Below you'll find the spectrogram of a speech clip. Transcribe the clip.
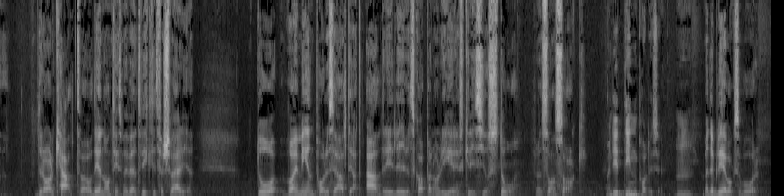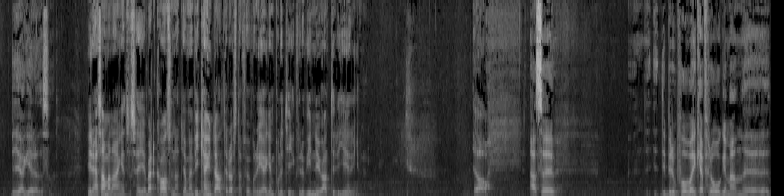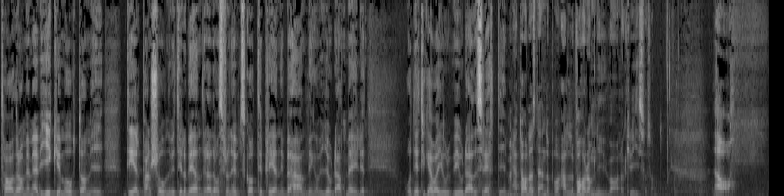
drar kallt va? och det är någonting som är väldigt viktigt för Sverige. Då var ju min policy alltid att aldrig i livet skapa någon regeringskris just då för en sån sak. Men det är din policy? Mm, men det blev också vår. Vi agerade så. I det här sammanhanget så säger Bert Karlsson att ja, men vi kan ju inte alltid rösta för vår egen politik för då vinner ju alltid regeringen. Ja, alltså det beror på vilka frågor man eh, talar om. Men vi gick ju emot dem i delpension. Vi till och med ändrade oss från utskott till plenibehandling och vi gjorde allt möjligt. Och det tycker jag var, vi gjorde alldeles rätt i. Men här talades det ändå på allvar om nyval och kris och sånt. Ja,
